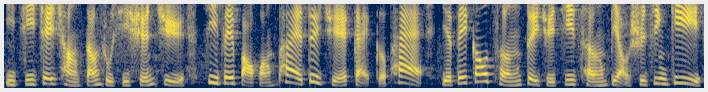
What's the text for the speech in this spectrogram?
以及这场党主席选举既非保皇派对决改革派，也非高层对决基层，表示敬意，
